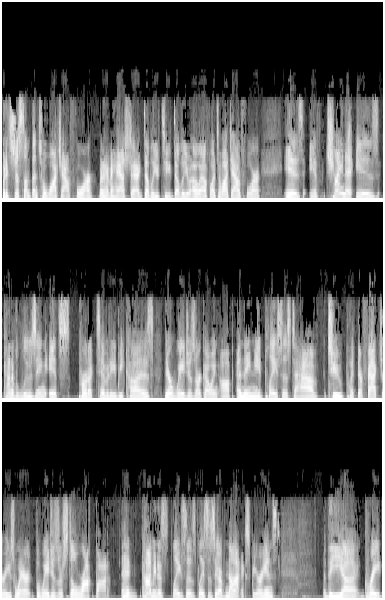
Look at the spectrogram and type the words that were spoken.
but it's just something to watch out for. When I have a hashtag WTWOF, what to watch out for is if China is kind of losing its productivity because their wages are going up and they need places to have to put their factories where the wages are still rock bottom. And communist places, places who have not experienced the uh, great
